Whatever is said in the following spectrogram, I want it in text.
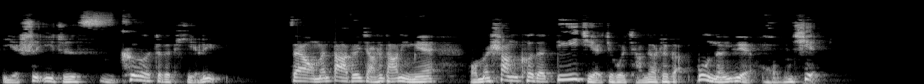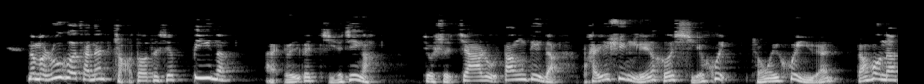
也是一直死磕这个铁律。在我们大嘴讲师堂里面，我们上课的第一节就会强调这个不能越红线。那么如何才能找到这些 B 呢？哎，有一个捷径啊，就是加入当地的培训联合协会，成为会员，然后呢，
